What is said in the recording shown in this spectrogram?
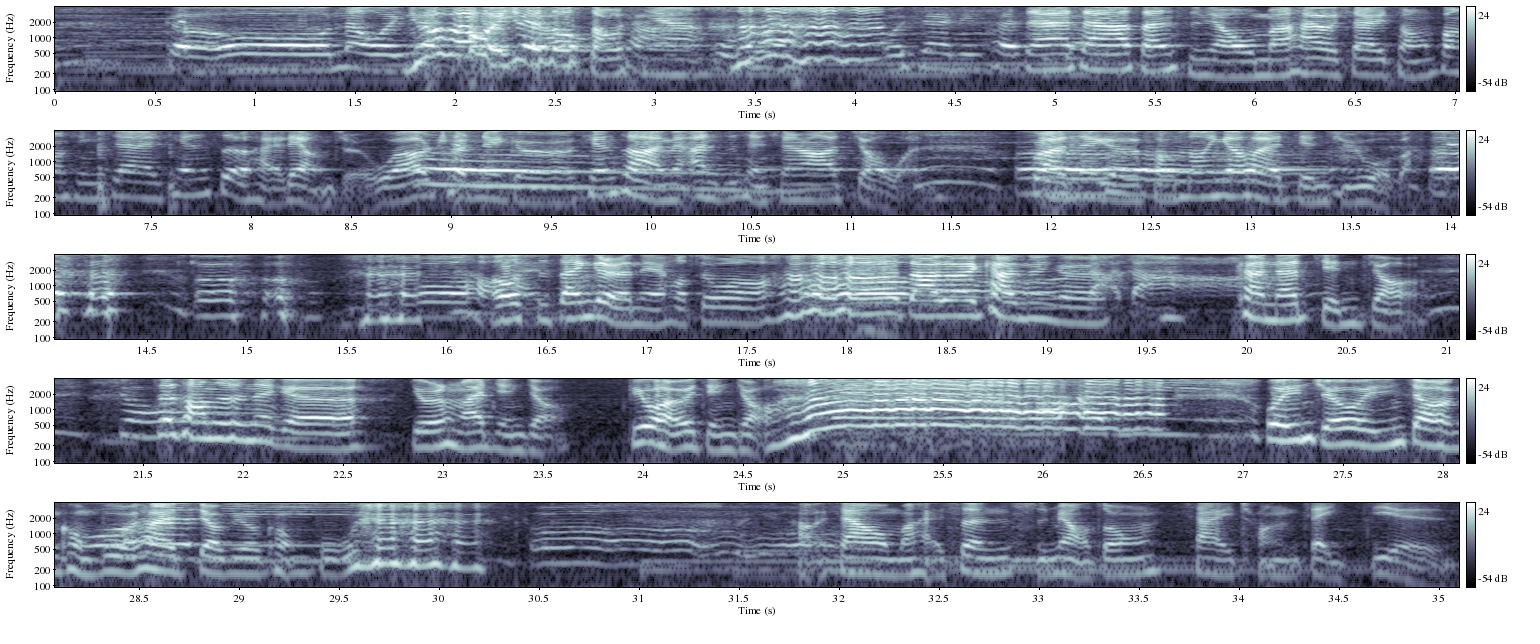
可哦，那我你会不会回去的时候扫兴啊我现在已经快现在剩下三十秒，我们还有下一窗，放心，现在天色还亮着，我要趁那个天色还没暗之前，先让他叫完，不然那个房东应该会来检举我吧。哦，十三个人呢，好多哦，大家都在看那个看人家剪脚。这窗就是那个有人很爱剪脚，比我还会剪脚。我已经觉得我已经叫很恐怖了，他还叫比我恐怖。好，现在我们还剩十秒钟，下一床再见。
